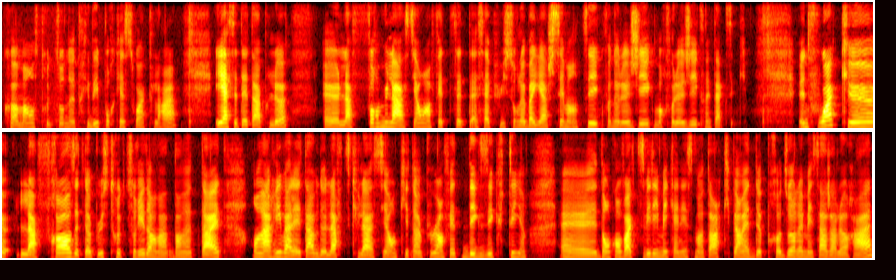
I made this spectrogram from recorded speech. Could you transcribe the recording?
comment on structure notre idée pour qu'elle soit claire. Et à cette étape-là, euh, la formulation, en fait, s'appuie sur le bagage sémantique, phonologique, morphologique, syntaxique. Une fois que la phrase est un peu structurée dans, notre tête, on arrive à l'étape de l'articulation qui est un peu en fait d'exécuter. Hein. Euh, donc, on va activer les mécanismes moteurs qui permettent de produire le message à l'oral.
